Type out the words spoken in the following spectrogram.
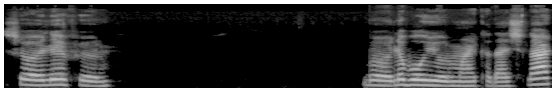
Şöyle yapıyorum. Böyle boyuyorum arkadaşlar.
